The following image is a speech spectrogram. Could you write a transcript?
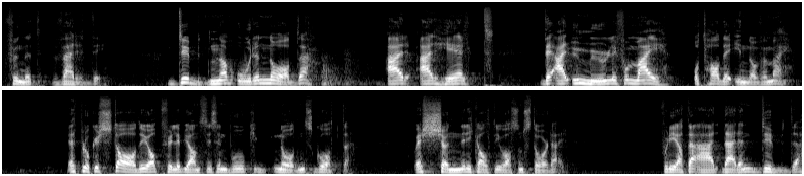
funnet verdig. Dybden av ordet nåde er, er helt Det er umulig for meg å ta det innover meg. Jeg plukker stadig opp Philip Jansi sin bok 'Nådens gåte'. Og jeg skjønner ikke alltid hva som står der. Fordi det er, det er en dybde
